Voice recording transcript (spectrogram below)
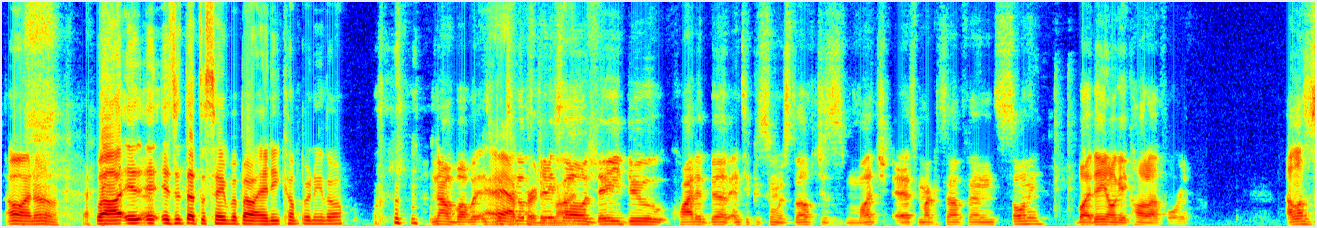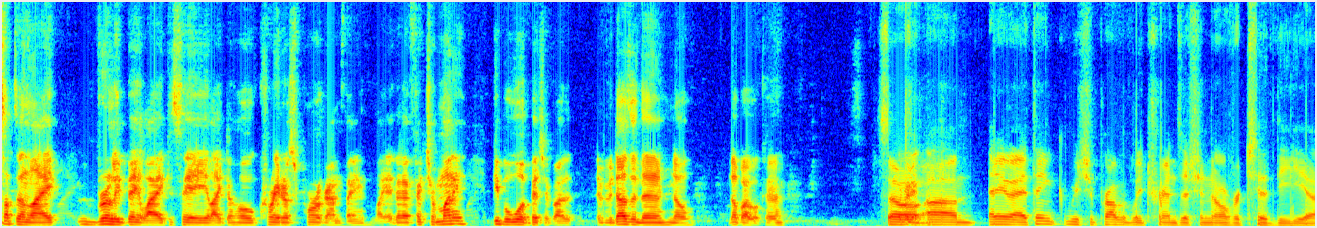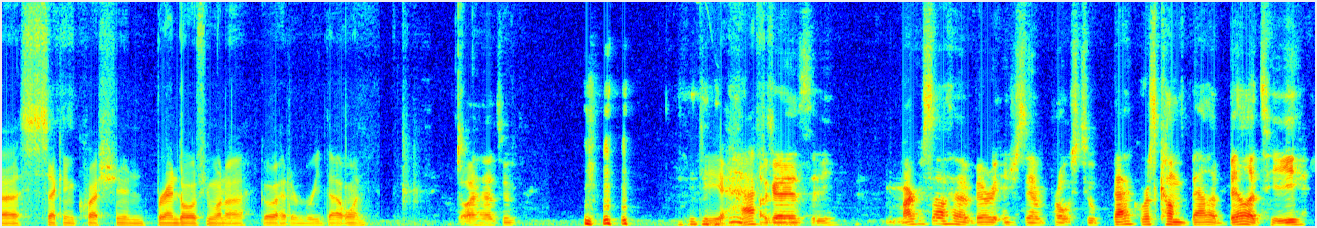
Oh, I know. Well, Yeah. i isn't that the same about any company though? No, but with Yeah, Nintendo's pretty case, though, they do quite a bit of anti-consumer stuff, just as much as Microsoft and Sony, but they don't get called out for it. Unless it's something like really big, like say like the whole creators program thing, like if it affects your money, people will bitch about it. If it doesn't, then no, nobody will care. So, um, anyway, I think we should probably transition over to the uh, second question. Brandel, if you want to go ahead and read that one. Do I have to? Do you have Okay, to? let's see. Microsoft had a very interesting approach to backwards compatibility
